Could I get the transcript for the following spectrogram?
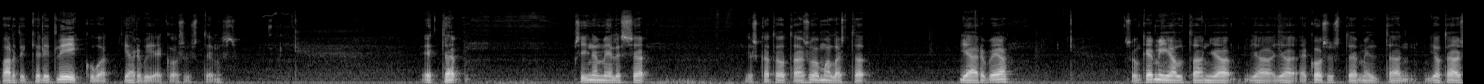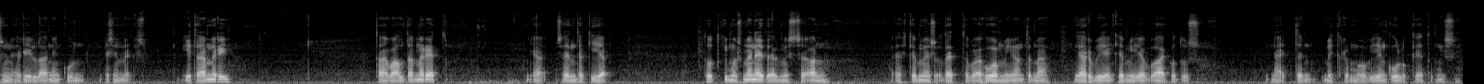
partikkelit liikkuvat järviekosysteemissä. Että siinä mielessä, jos katsotaan suomalaista järveä, se on kemialtaan ja, ja, ja ekosysteemiltään jo täysin erilainen kuin esimerkiksi Itämeri tai valtameret. Ja sen takia tutkimusmenetelmissä on ehkä myös otettava huomioon tämä järvien kemian vaikutus näiden mikromuovien kulkeutumiseen.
